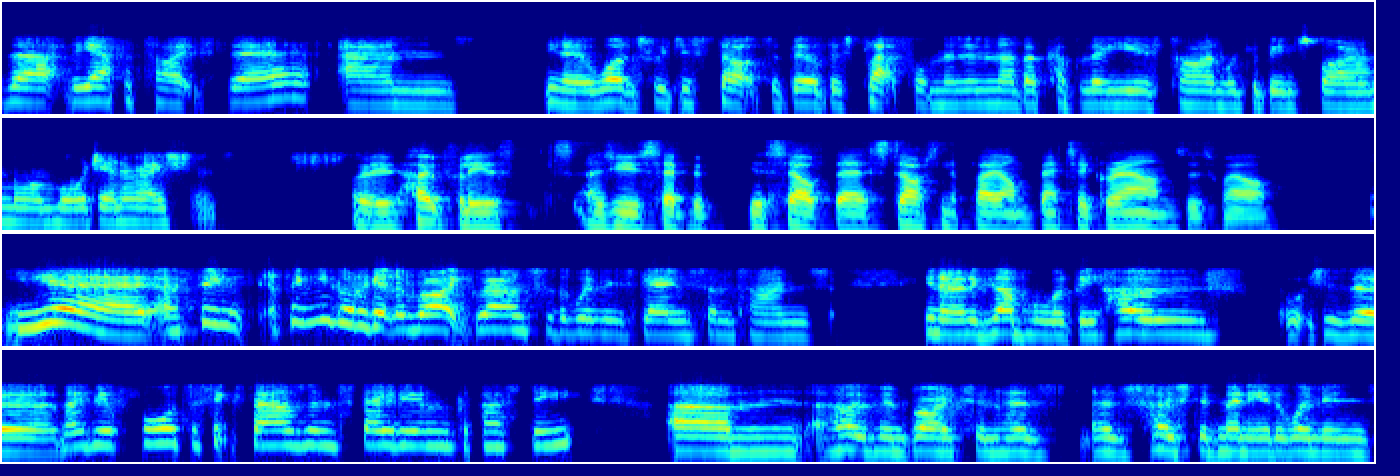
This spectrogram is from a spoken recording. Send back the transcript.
that the appetite's there and you know, once we just start to build this platform, then in another couple of years' time, we could be inspiring more and more generations. Well, hopefully, as you said yourself, they're starting to play on better grounds as well. Yeah, I think I think you've got to get the right grounds for the women's game. Sometimes, you know, an example would be Hove, which is a maybe a four to six thousand stadium capacity. Um, Hove in Brighton has has hosted many of the women's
